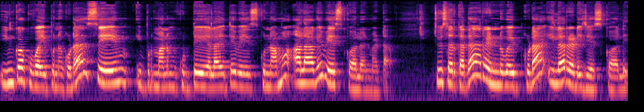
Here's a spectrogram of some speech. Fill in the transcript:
ఇంకొక వైపున కూడా సేమ్ ఇప్పుడు మనం కుట్టి ఎలా అయితే వేసుకున్నామో అలాగే వేసుకోవాలన్నమాట. చూసారు కదా రెండు వైపు కూడా ఇలా రెడీ చేసుకోవాలి.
